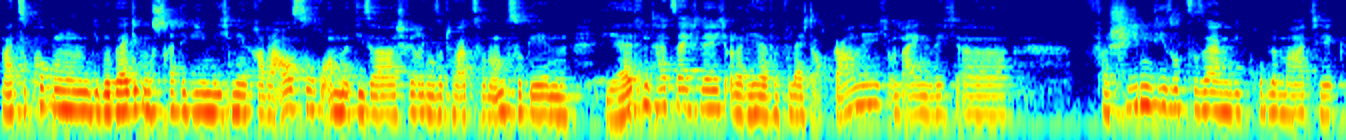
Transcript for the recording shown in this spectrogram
mal zu gucken, die Bewältigungsstrategien, die ich mir gerade aussuche, um mit dieser schwierigen Situation umzugehen, die helfen tatsächlich oder die helfen vielleicht auch gar nicht und eigentlich äh, verschieben die sozusagen die Problematik.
